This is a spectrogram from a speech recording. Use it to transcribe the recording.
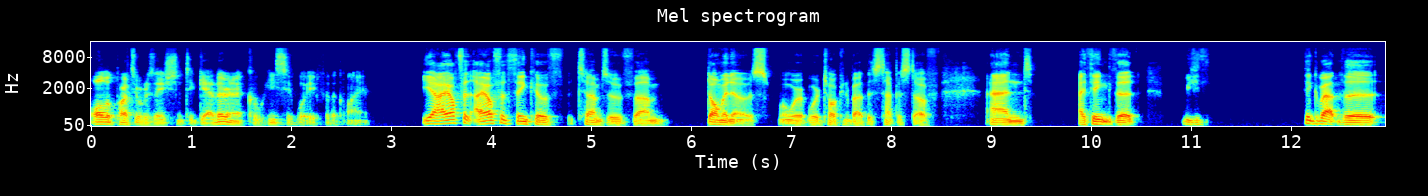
all the parts of the organization together in a cohesive way for the client. Yeah, I often I often think of terms of um, dominoes when we're we're talking about this type of stuff, and I think that we think about the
